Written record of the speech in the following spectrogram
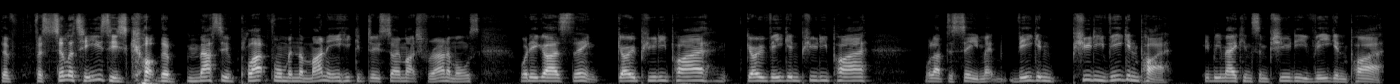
the facilities, he's got the massive platform and the money. He could do so much for animals. What do you guys think? Go PewDiePie? Go vegan PewDiePie? We'll have to see. Vegan Pewdie vegan pie. He'd be making some Pewdie vegan pie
